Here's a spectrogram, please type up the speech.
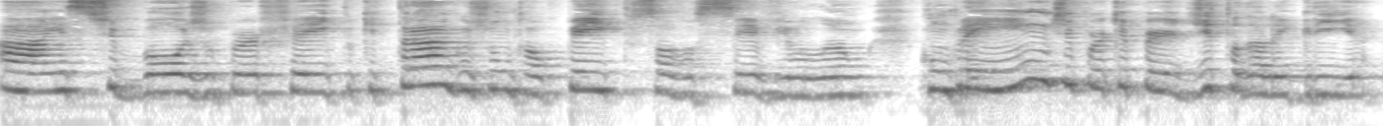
Ah, este bojo perfeito que trago junto ao peito, só você, violão, compreende porque perdi toda a alegria.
